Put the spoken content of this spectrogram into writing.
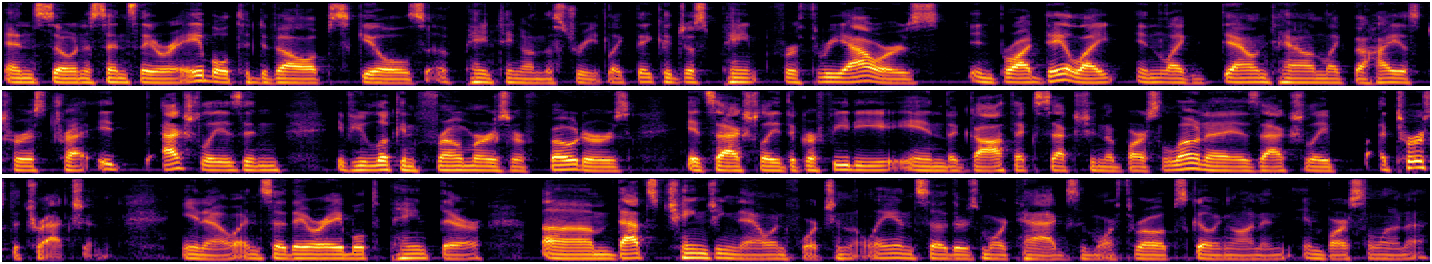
And so, in a sense, they were able to develop skills of painting on the street. Like they could just paint for three hours in broad daylight in like downtown, like the highest tourist track. It actually is in, if you look in Frommer's or Fodor's, it's actually the graffiti in the Gothic section of Barcelona is actually a tourist attraction, you know, and so they were able to paint there. Um, that's changing now, unfortunately, and so there's more tags and more throw ups going on in, in Barcelona.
